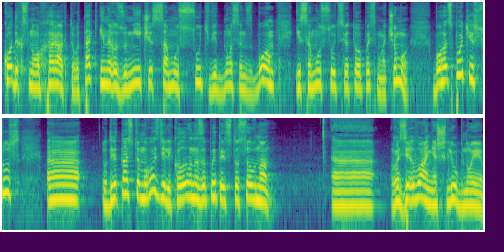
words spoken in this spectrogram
кодексного характеру, так і не розуміючи саму суть відносин з Богом і саму суть Святого Письма. Чому? Бо Господь Ісус у 19 розділі, коли вони запитують стосовно. Розірвання шлюбної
